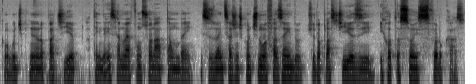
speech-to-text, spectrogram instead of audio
com algum tipo de neuropatia, a tendência não é funcionar tão bem. Esses doentes a gente continua fazendo tiroplastias e, e rotações, se for o caso.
